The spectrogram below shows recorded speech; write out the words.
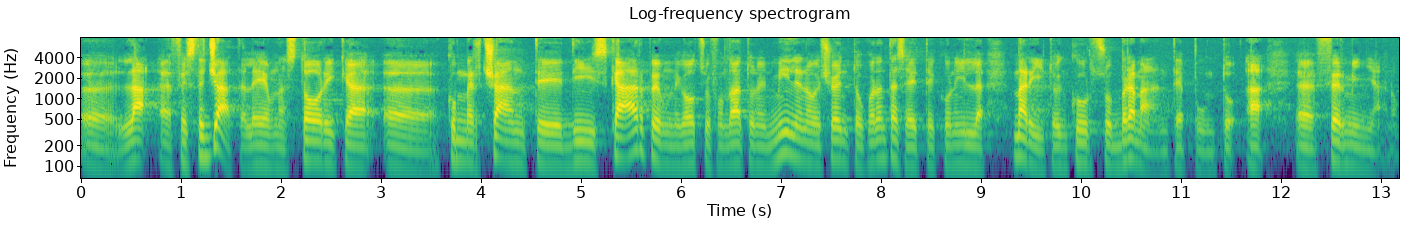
eh, l'ha eh, festeggiata. Lei è una storica eh, commerciante di scarpe, un negozio fondato nel 1947 con il marito in corso Bramante appunto a eh, Fermignano.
